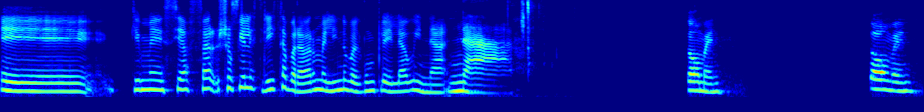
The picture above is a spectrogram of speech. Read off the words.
Eh, ¿Qué me decía Fer? Yo fui al estilista para verme lindo para el cumple del agua y nada. Nah. Tomen. Tomen.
